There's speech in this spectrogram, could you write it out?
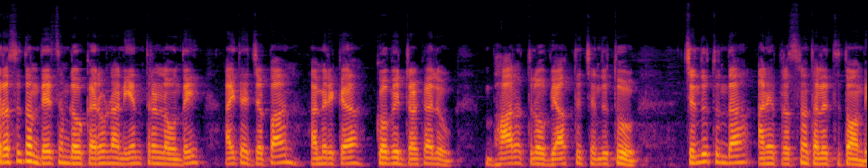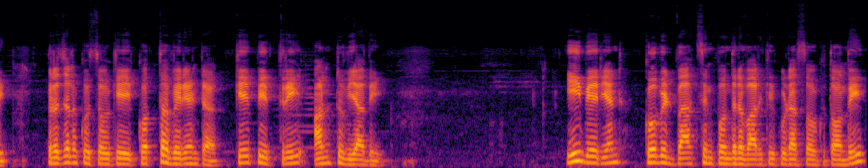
ప్రస్తుతం దేశంలో కరోనా నియంత్రణలో ఉంది. అయితే జపాన్ అమెరికా కోవిడ్ రకాలు భారత్లో వ్యాప్తి చెందుతూ చెందుతుందా అనే ప్రశ్న తలెత్తుతోంది. ప్రజలకు సోకే కొత్త వేరియంట్ కేపీ త్రీ అంటు వ్యాధి. ఈ వేరియంట్ కోవిడ్ వ్యాక్సిన్ పొందిన వారికి కూడా సోకుతోంది.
